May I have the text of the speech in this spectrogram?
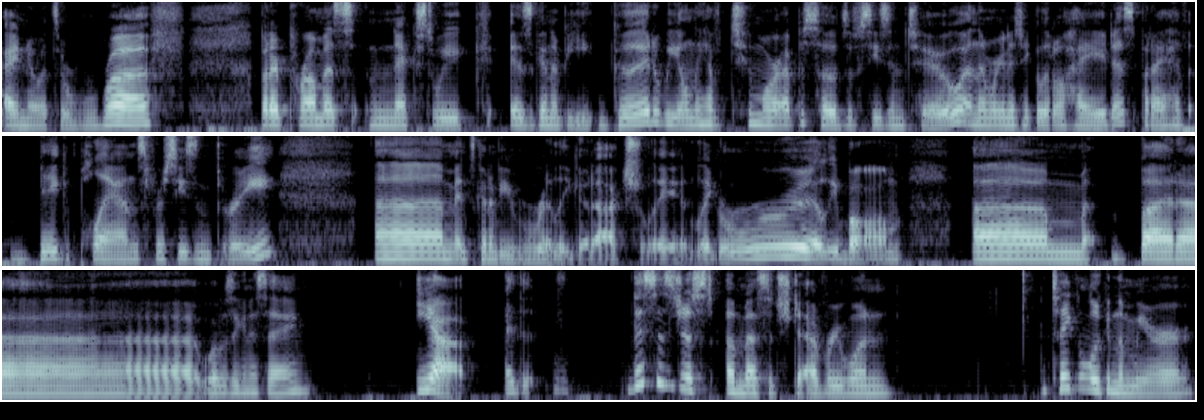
I know it's rough, but I promise next week is going to be good. We only have two more episodes of season two, and then we're going to take a little hiatus, but I have big plans for season three. Um, it's going to be really good, actually. Like, really bomb. Um, but uh, what was I gonna say? Yeah, this is just a message to everyone. Take a look in the mirror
